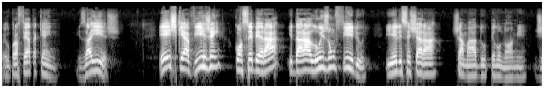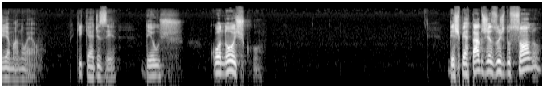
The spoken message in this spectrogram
Pelo profeta quem? Isaías. Eis que a virgem conceberá e dará à luz um filho, e ele se será chamado pelo nome de Emanuel, que quer dizer Deus conosco. Despertado Jesus do sono,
